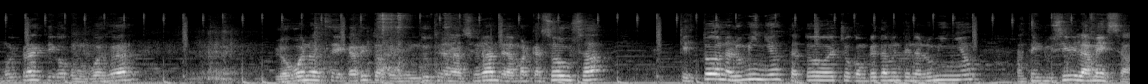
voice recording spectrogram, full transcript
muy práctico como puedes ver. Lo bueno de este carrito es que es de industria nacional de la marca Sousa, que es todo en aluminio, está todo hecho completamente en aluminio, hasta inclusive la mesa.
